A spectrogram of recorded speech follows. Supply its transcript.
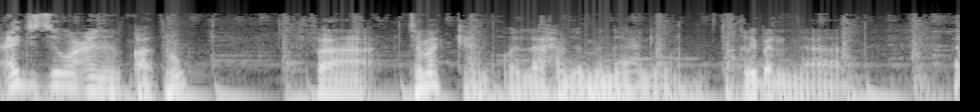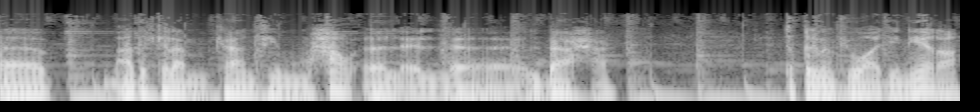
عجزوا عن إنقاذهم. فتمكن ولله الحمد منه يعني تقريبا آه آه هذا الكلام كان في محاو... ال- ال- الباحة. تقريبا في وادي نيرة.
